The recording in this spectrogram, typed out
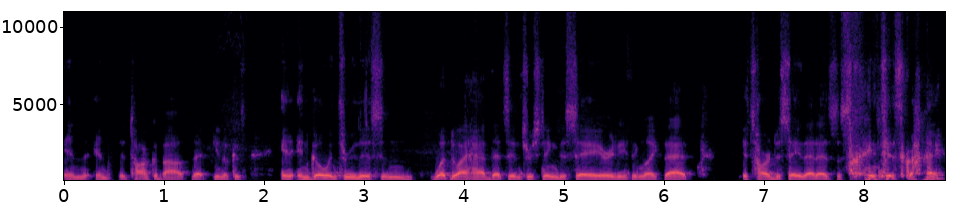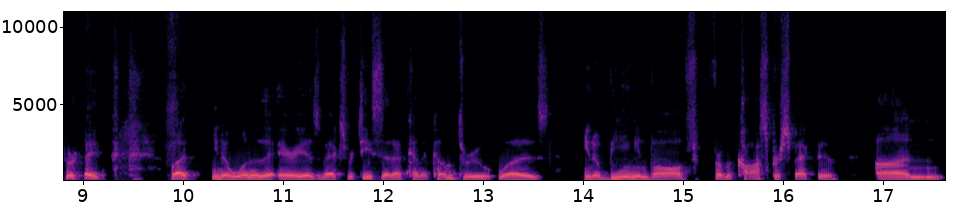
and and to talk about that, you know, because in, in going through this and what do I have that's interesting to say or anything like that, it's hard to say that as a scientist guy, right? But you know, one of the areas of expertise that I've kind of come through was, you know, being involved from a cost perspective on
